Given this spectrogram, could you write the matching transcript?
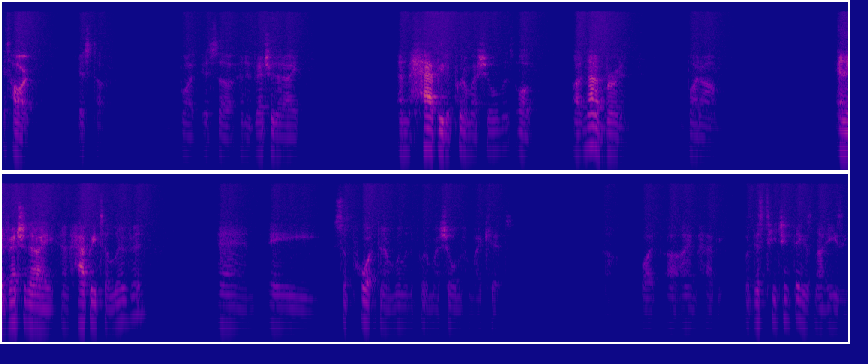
It's hard. It's tough. But it's uh, an adventure that I am happy to put on my shoulders. Or uh, not a burden, but um, an adventure that I am happy to live in and a support that I'm willing to put on my shoulder for my kids. Um, but uh, I am happy. But this teaching thing is not easy.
